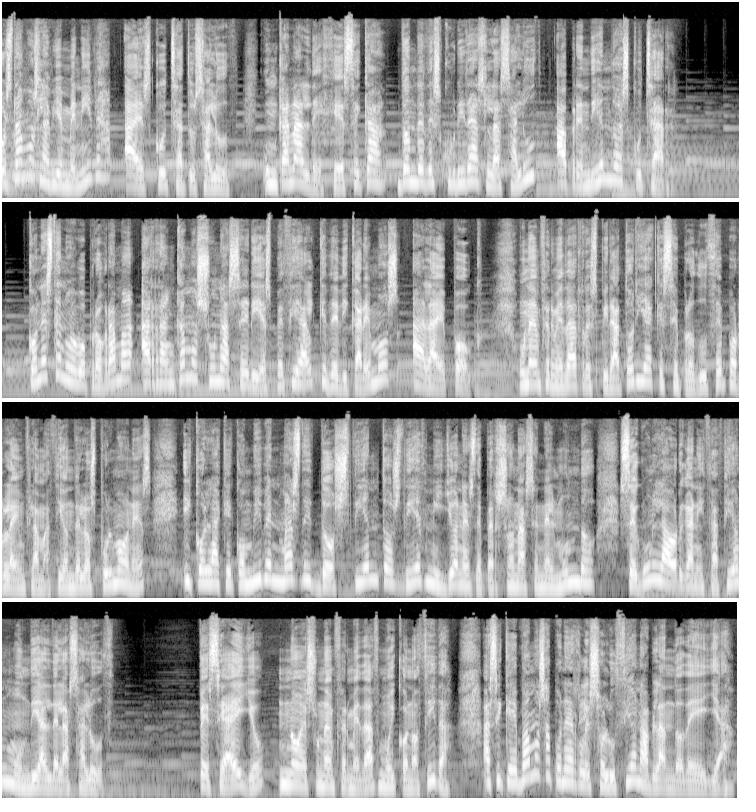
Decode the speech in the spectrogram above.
Os damos la bienvenida a Escucha tu Salud, un canal de GSK donde descubrirás la salud aprendiendo a escuchar. Con este nuevo programa arrancamos una serie especial que dedicaremos a la EPOC, una enfermedad respiratoria que se produce por la inflamación de los pulmones y con la que conviven más de 210 millones de personas en el mundo, según la Organización Mundial de la Salud. Pese a ello, no es una enfermedad muy conocida, así que vamos a ponerle solución hablando de ella.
